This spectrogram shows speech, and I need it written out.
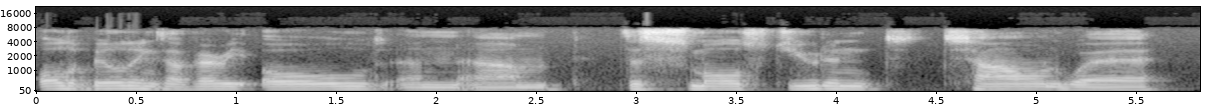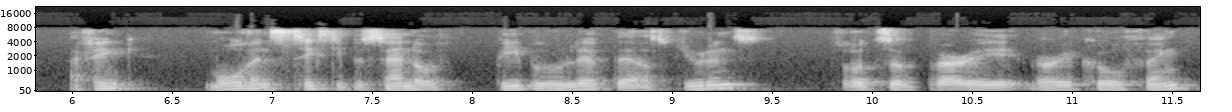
all the buildings are very old and um, it's a small student town where I think more than sixty percent of people who live there are students. So it's a very very cool thing.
